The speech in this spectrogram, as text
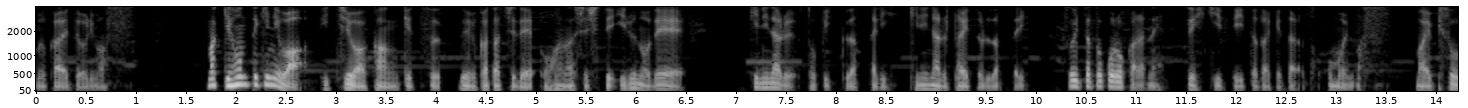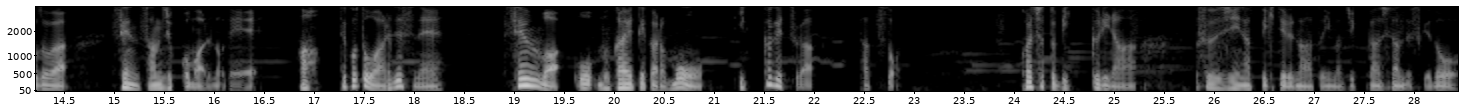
迎えております。まあ基本的には1話完結という形でお話ししているので、気になるトピックだったり、気になるタイトルだったり、そういったところからね、ぜひ聞いていただけたらと思います。まあ、エピソードが1030個もあるので、あ、ってことはあれですね。1000話を迎えてからもう1ヶ月が経つと。これはちょっとびっくりな数字になってきてるなと今実感したんですけど、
